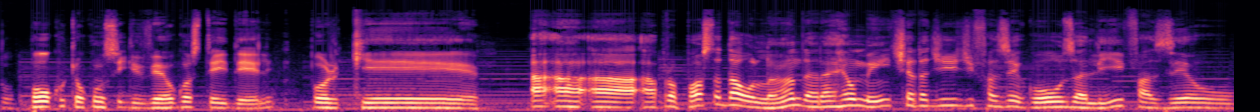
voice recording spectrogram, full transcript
O pouco que eu consegui ver, eu gostei dele, porque a, a, a, proposta da Holanda era realmente era de, de fazer gols ali, fazer o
